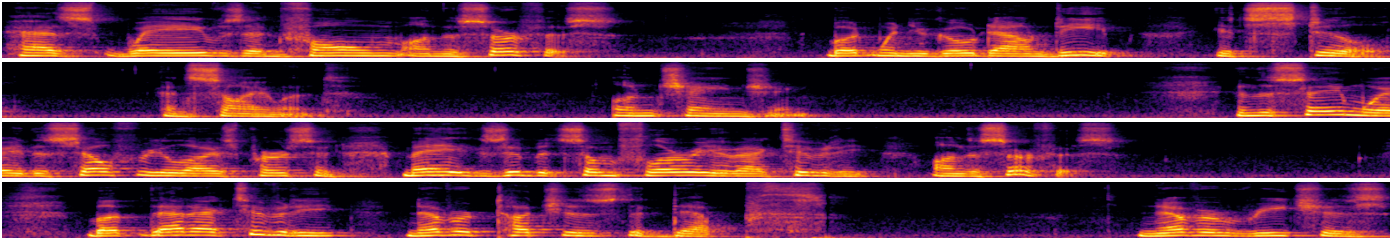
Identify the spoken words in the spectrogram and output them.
has waves and foam on the surface, but when you go down deep, it's still and silent, unchanging. In the same way, the self-realized person may exhibit some flurry of activity on the surface. But that activity never touches the depths, never reaches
